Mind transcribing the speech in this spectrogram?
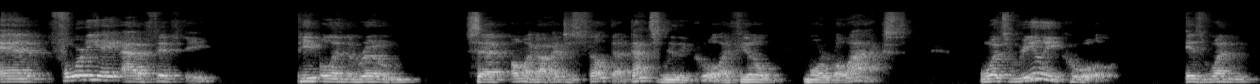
and 48 out of 50 people in the room said, "Oh my god, I just felt that. That's really cool. I feel more relaxed." What's really cool is when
